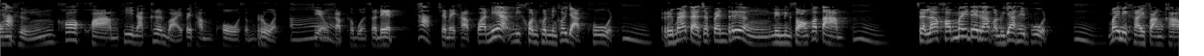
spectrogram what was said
งค่ะถึงข้อความที่นักเคลื่อนไหวไปทำโพลสำรวจอ่าเกี่ยวกับขบวนเสด็จค่ะใช่ไหมครับ ว่าเนี่ยมีคนคนหนึ่งเขาอยากพูดอืมหรือแม้แต่จะเป็นเรื่องหนึ่งหนึ่งสองก็ตามอืมเสร็จแล้วเขาไม่ได้รับอนุญาตให้พูดอืมไม่มีใครฟังเขา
